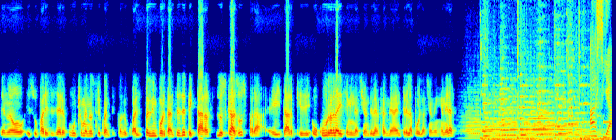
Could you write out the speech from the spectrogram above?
de nuevo eso parece ser mucho menos frecuente, con lo cual pues lo importante es detectar los casos para evitar que ocurra la diseminación de la enfermedad entre la población en general. Asia.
